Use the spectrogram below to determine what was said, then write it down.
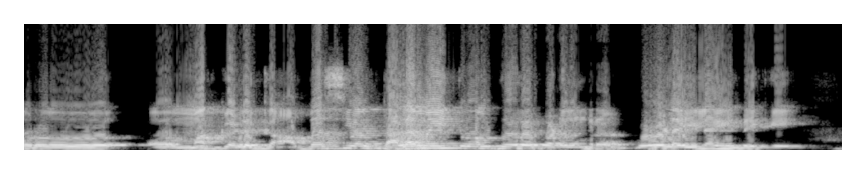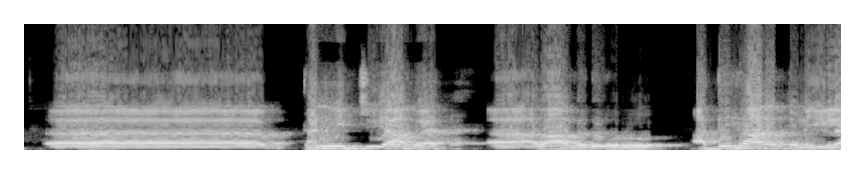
ஒரு மக்களுக்கு அவசியம் தலைமைத்துவம் தேவைப்படுகின்ற வேளையில இன்றைக்கு தன்னிச்சையாக அதாவது ஒரு அதிகார துணையில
